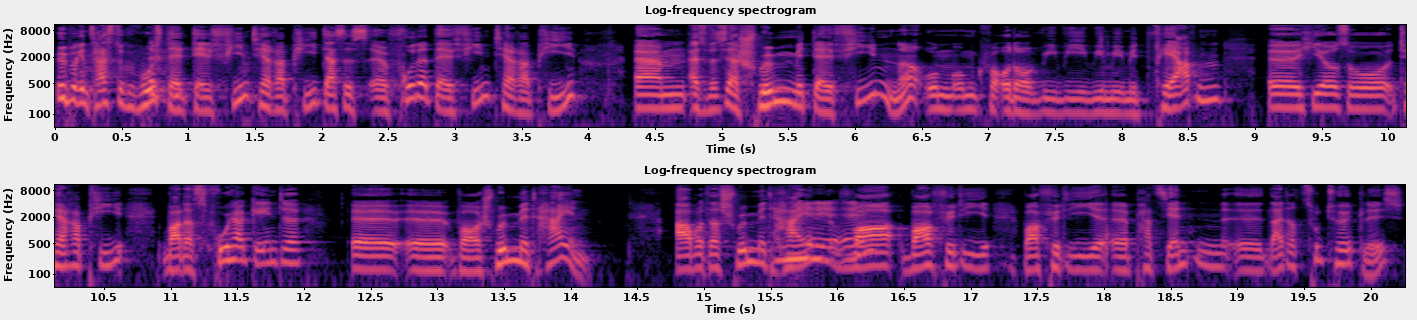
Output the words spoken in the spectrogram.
Übrigens hast du gewusst, der Delfintherapie, das ist äh, vor der Delfintherapie, ähm, also das ist ja Schwimmen mit Delfinen, ne, um, um oder wie, wie, wie mit Pferden äh, hier so Therapie, war das vorhergehende, äh, äh, war Schwimmen mit Haien. Aber das Schwimmen mit Haien Nee, war, war für die, war für die äh, Patienten äh, leider zu tödlich.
